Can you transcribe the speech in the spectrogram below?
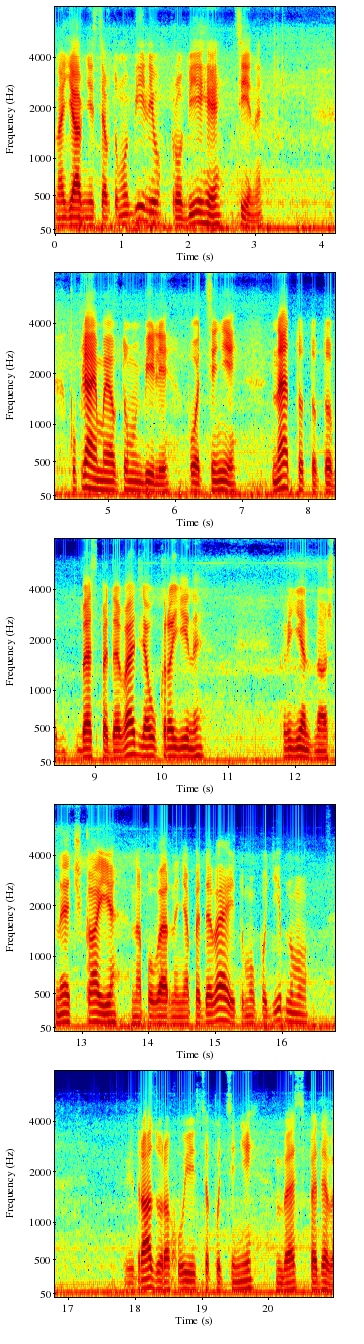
наявність автомобілів, пробіги, ціни. Купляємо ми автомобілі по ціні нетто, тобто без ПДВ для України. Клієнт наш не чекає на повернення ПДВ і тому подібному. Відразу рахується по ціні без ПДВ.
